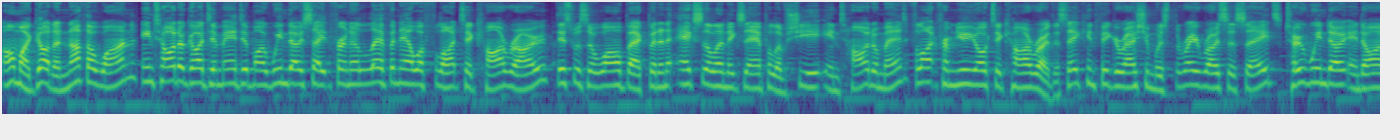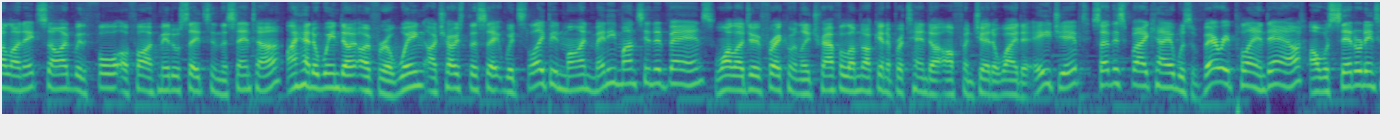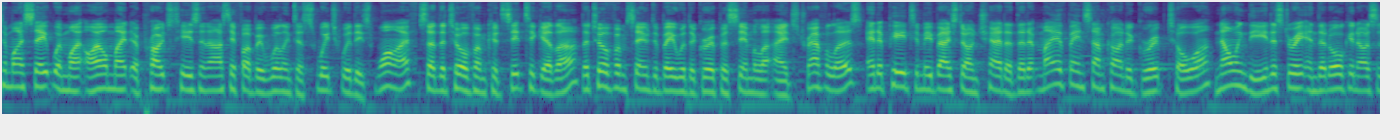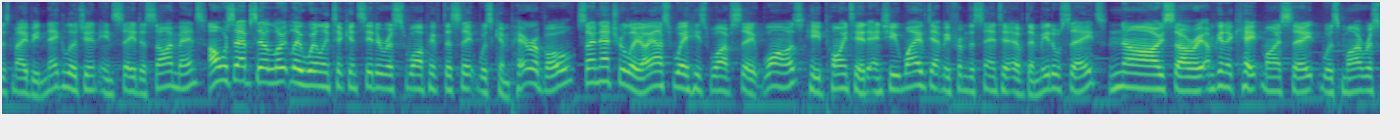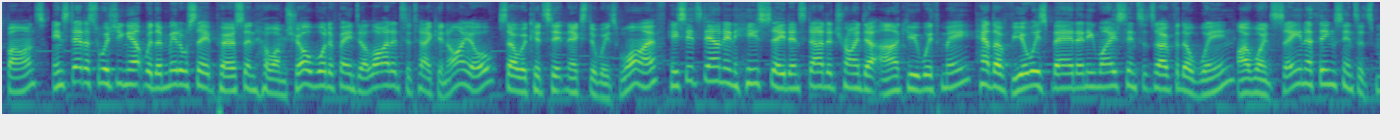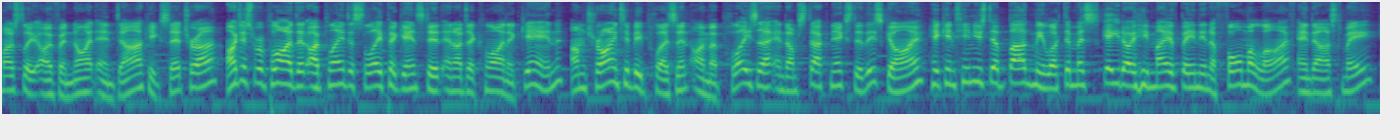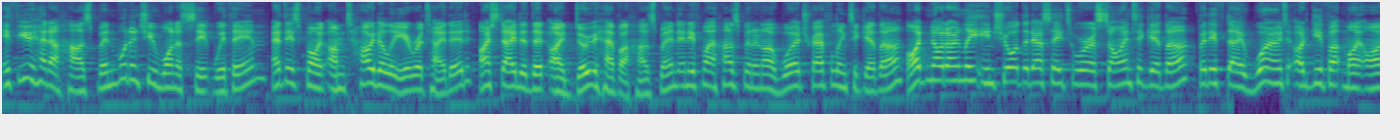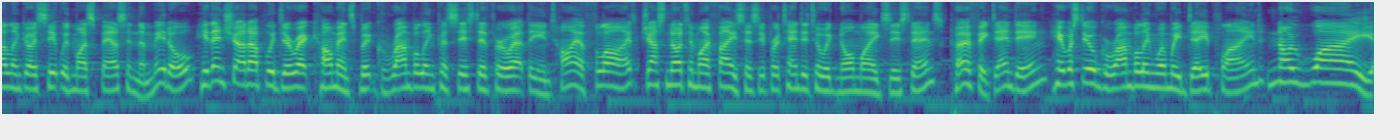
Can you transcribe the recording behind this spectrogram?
Oh my god, another one. Entitled guy demanded my window seat for an 11 hour flight to Cairo. This was a while back, but an excellent example of sheer entitlement. Flight from New York to Cairo. The seat configuration was three rows of seats, two window and aisle on each side with four or five middle seats in the center. I had a window over a wing. I chose the seat with sleep in mind many months in advance. While I do frequently travel, I'm not going to pretend I often jet away to Egypt. So this vacay was very planned out. I was settled into my seat when my aisle mate approached his and asked if I'd be willing to switch with his wife so the two of them could sit together. The two of them seemed to be with a group of similar age travelers. It appeared to me based on chatter that it may have been some kind of group tour, knowing the industry and that organizers may be negligent in seat assignments. I was absolutely willing to consider a swap if the seat was comparable. So naturally, I asked where his wife's seat was. He pointed and she waved at me from the center of the middle seats. No, sorry, I'm going to keep my seat, was my response. Instead of switching out with a middle seat person who I'm sure would have been delighted to take an aisle so we could sit next to his wife, he sits down in his seat and started trying to argue with me how the view is bad anyway since it's over the wing. I won't see anything since it's mostly overnight and dark, etc. I just replied that I plan to sleep against it and I decline again. I'm trying to be pleasant, I'm a pleaser, and I'm stuck next to this guy. He continues to bug me like the mosquito he may have been in a former life and asked me, if you had a husband, wouldn't you want to sit with him? At this point, I'm totally irritated. I stated that I do have a husband, and if my husband and I were traveling together, I'd not only ensure that our seats were assigned together, but if they weren't, I'd give up my aisle and go sit with my spouse in the middle. He then shut up with direct comments, but grumbling persisted throughout the entire flight, just not to my face as he pretended to ignore my existence. Perfect ending. He was still grumbling when we deplaned. No way.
